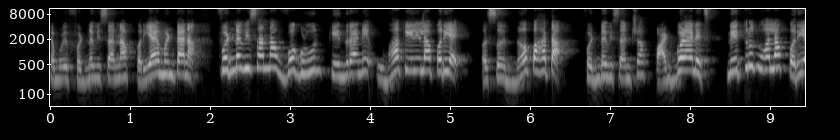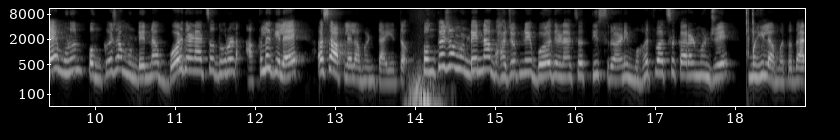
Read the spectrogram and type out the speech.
त्यामुळे फडणवीसांना पर्याय म्हणताना फडणवीसांना वगळून केंद्राने उभा केलेला पर्याय असं न पाहता फडणवीसांच्या पाठबळानेच नेतृत्वाला पर्याय म्हणून पंकजा मुंडेंना बळ देण्याचं धोरण आखलं गेलंय असं आपल्याला म्हणता येतं. पंकजा मुंडेंना भाजपने बळ देण्याचं तिसरं आणि महत्वाचं कारण म्हणजे महिला मतदार.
